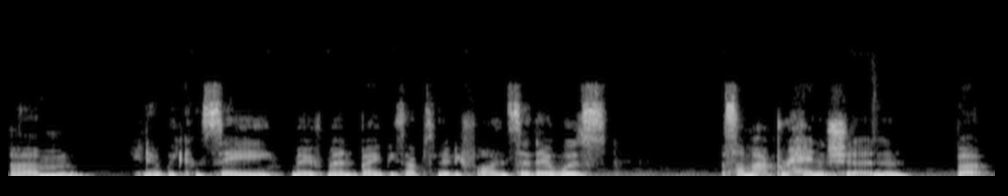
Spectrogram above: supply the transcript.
um, you know, we can see movement, baby's absolutely fine. So there was some apprehension, but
